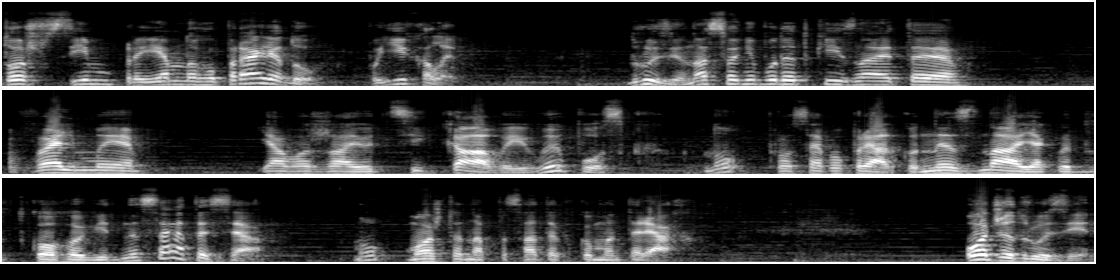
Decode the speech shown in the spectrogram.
Отож, всім приємного перегляду. Поїхали! Друзі, у нас сьогодні буде такий, знаєте, вельми, я вважаю, цікавий випуск. Ну, про все по порядку. Не знаю, як ви до такого віднесетеся. Ну, можете написати в коментарях. Отже, друзі,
